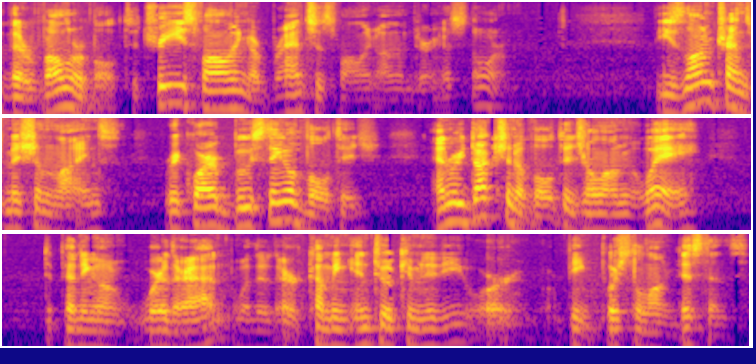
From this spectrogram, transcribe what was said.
they're vulnerable to trees falling or branches falling on them during a storm. These long transmission lines require boosting of voltage and reduction of voltage along the way, depending on where they're at, whether they're coming into a community or being pushed a long distance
